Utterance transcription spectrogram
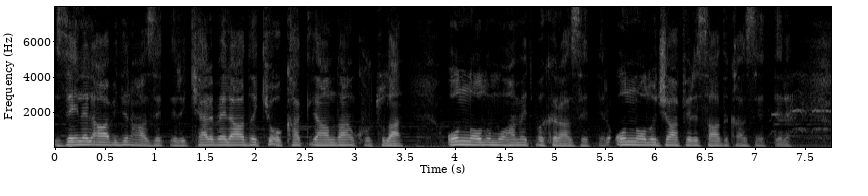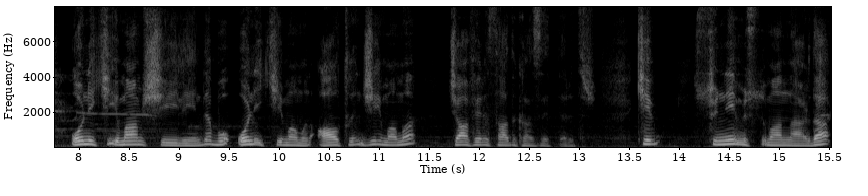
Zeynel Abidin Hazretleri, Kerbela'daki o katliamdan kurtulan, onun oğlu Muhammed Bakır Hazretleri, onun oğlu Cafer-i Sadık Hazretleri. 12 imam Şiiliğinde bu 12 imamın 6. imamı Cafer-i Sadık Hazretleri'dir. Ki Sünni Müslümanlar da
